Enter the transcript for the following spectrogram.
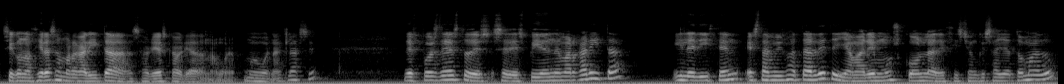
si conocieras a Margarita sabrías que habría dado una muy buena clase. Después de esto se despiden de Margarita y le dicen, esta misma tarde te llamaremos con la decisión que se haya tomado,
